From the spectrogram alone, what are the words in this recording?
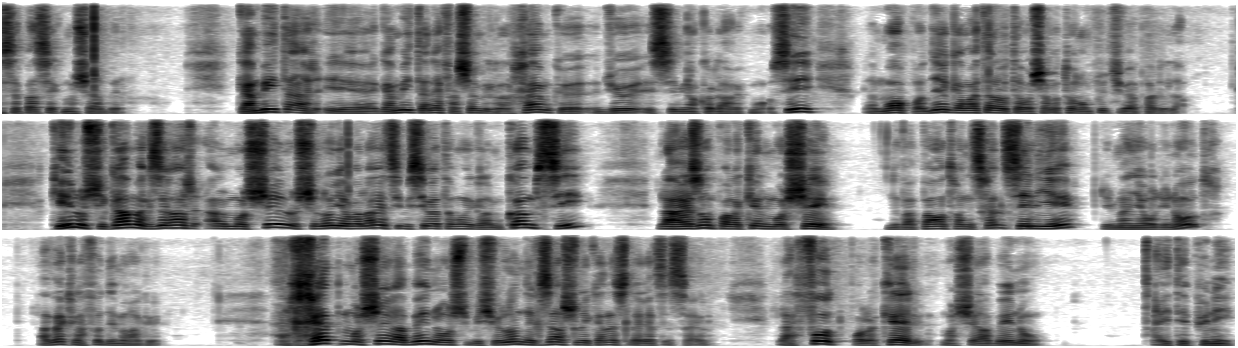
s'est passé avec Moshe Rabbeinu. Gambit Anef Hashem Beglalchem, que Dieu s'est mis en colère avec moi aussi. La mort pour dire Gamata Lotavashem, toi non plus tu vas pas aller là. Comme si la raison pour laquelle Moshe ne va pas entrer en Israël, c'est lié, d'une manière ou d'une autre, avec la faute des Meraglim. La faute pour laquelle Moshe Rabbeinu a été puni,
